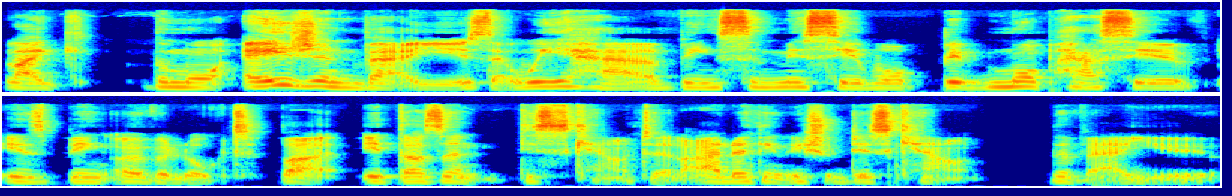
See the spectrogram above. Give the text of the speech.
like, the more Asian values that we have, being submissive or bit more passive, is being overlooked, but it doesn't discount it. I don't think we should discount the value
